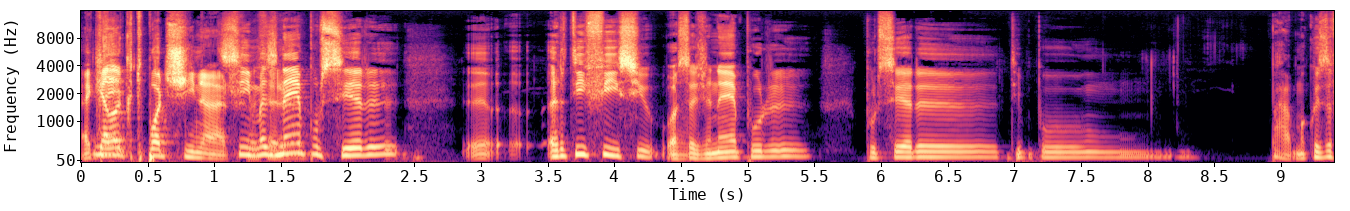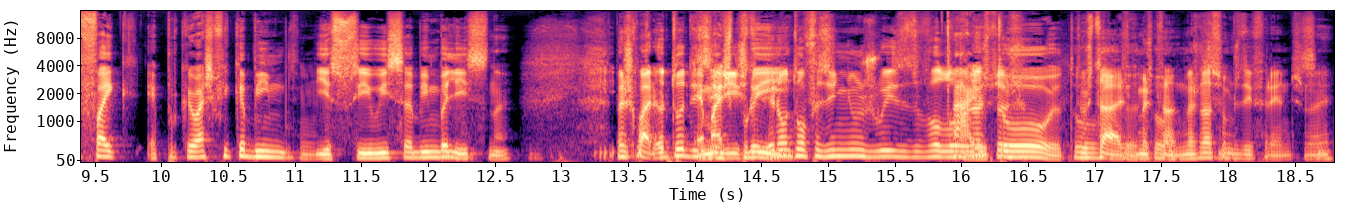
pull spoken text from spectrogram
Aquela nem- que te pode chinar. Sim, mas nem é por ser eh, artifício. Ou seja, nem é por, eh, por ser eh, tipo. Pá, uma coisa fake. É porque eu acho que fica bimbo. E associo isso a bimbalhice, não é? Mas claro, eu estou a dizer mais isto, por aí. eu não estou a fazer nenhum juízo de valor Ah, eu estou, eu estou, Tu estás, eu mas estou, pronto, mas nós sim. somos diferentes, não é?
